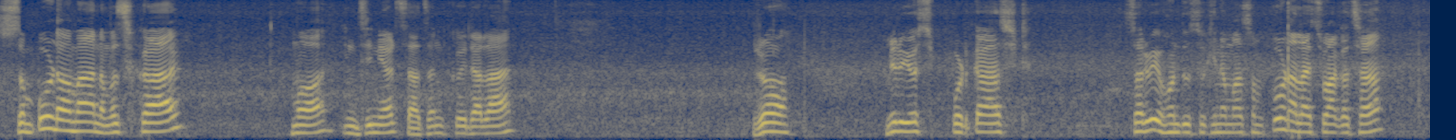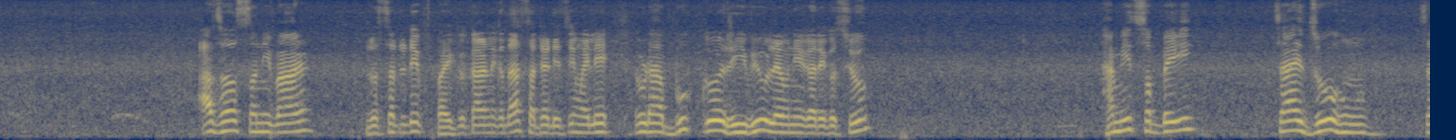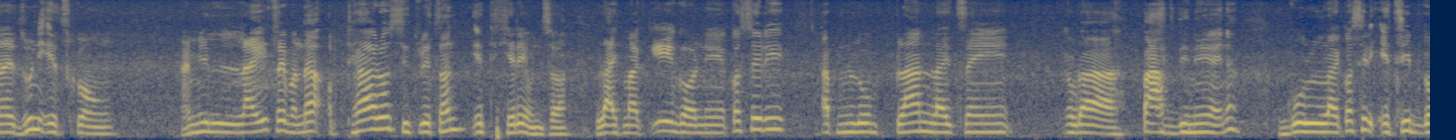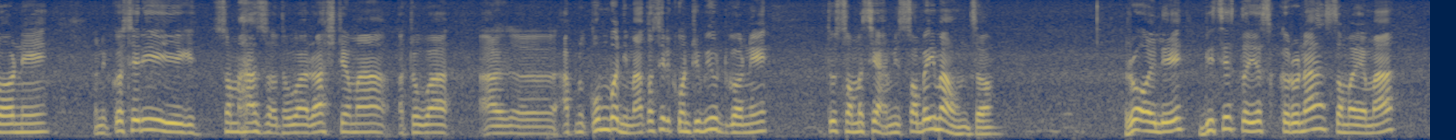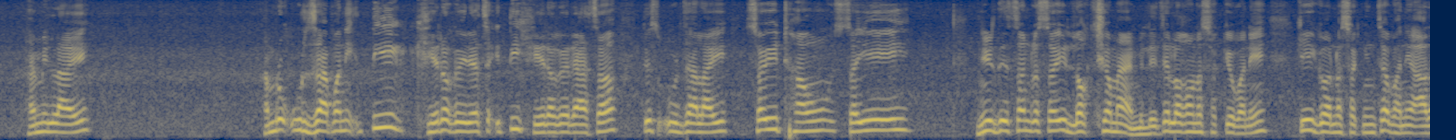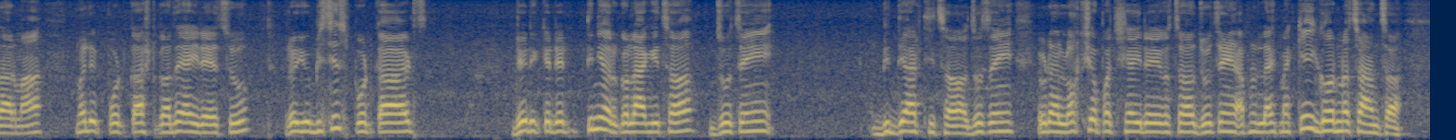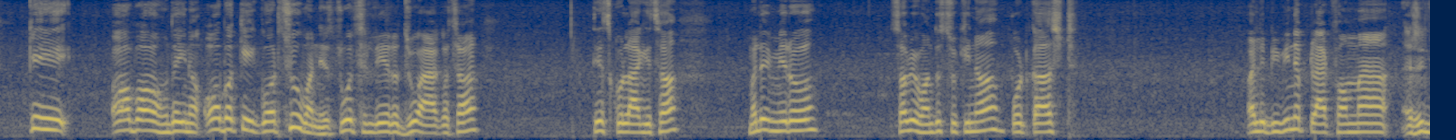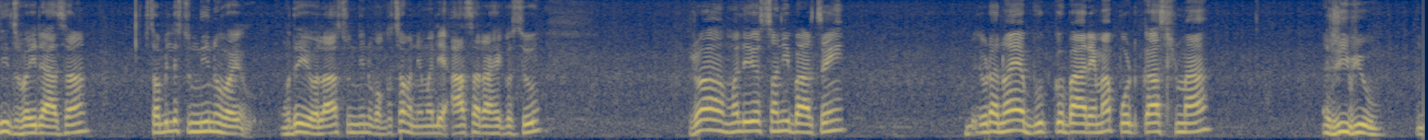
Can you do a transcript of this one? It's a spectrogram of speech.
सम्पूर्णमा नमस्कार। म इन्जिनियर साजन कोइराला र मेरो यो पोडकास्ट सर्वे भन्तु सुखिनमा सम्पूर्णलाई स्वागत छ। आज शनिबार र सटरडे भएको कारणले गर्दा सटरडे चाहिँ मैले एउटा बुकको रिभ्यू ल्याउने गरेको छु। हामी सबै चाहे जो हौँ चाहे जुन एजको हौँ हामीलाई सबैभन्दा अप्ठ्यारो सिचुएसन यतिखेरै हुन्छ। लाइफमा के गर्ने कसरी आफ्नो प्लानलाई चाहिँ एउटा पाथ दिने होइन? गोललाई कसरी एचिभ गर्ने अनि कसरी समाज अथवा राष्ट्रमा अथवा आफ्नो कम्पनीमा कसरी कन्ट्रिब्युट गर्ने त्यो समस्या हामी सबैमा हुन्छ। र अहिले विशेष त यस कोरोना समयमा हामीलाई हाम्रो ऊर्जा पनि यति खेर गइरहेछ यति खेर गइरहेछ त्यस ऊर्जालाई सही ठाउँ सही निर्देशन र सही लक्ष्यमा हामीले चाहिँ लगाउन सक्यो भने केही गर्न सकिन्छ भन्ने आधारमा मैले पोडकास्ट गर्दै आइरहेछु र यो विशेष पोडकास्ट डेडिकेटेड तिनीहरूको लागि छ जो चाहिँ विद्यार्थी छ जो चाहिँ एउटा लक्ष्य पछ्याइरहेको छ जो चाहिँ आफ्नो लाइफमा केही गर्न चाहन्छ केही अब हुँदैन अब केही गर्छु भन्ने सोच लिएर जो आएको छ त्यसको लागि छ। मैले मेरो सबैभन्दा सुकिन पोडकास्ट अहिले विभिन्न प्लेटफर्ममा रिलिज भइरहेछ। सबैले सुनिदिनु भयो हुँदै होला सुनिदिनु भएको छ भन्ने मैले आशा राखेको छु। र मैले यो शनिबार चाहिँ एउटा नयाँ बुकको बारेमा पोडकास्टमा रिभ्यू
